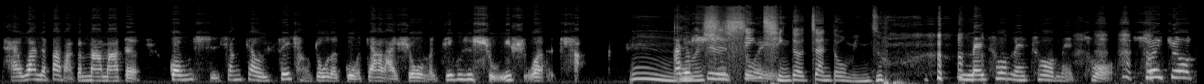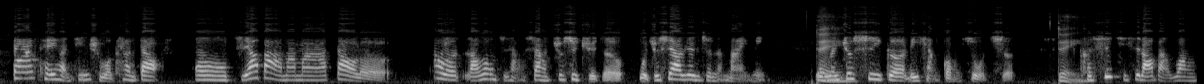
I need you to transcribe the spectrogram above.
台湾的爸爸跟妈妈的工时，相较于非常多的国家来说，我们几乎是数一数二的长。嗯，我们是辛勤的战斗民族。没错，没错，没错。所以就大家可以很清楚的看到，呃，只要爸爸妈妈到了到了劳动职场上，就是觉得我就是要认真的卖命，我们就是一个理想工作者。对。可是其实老板忘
